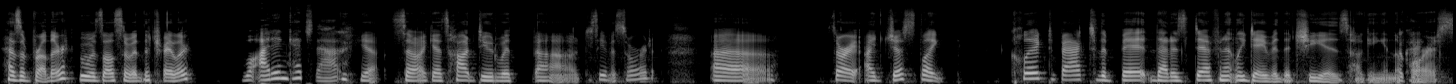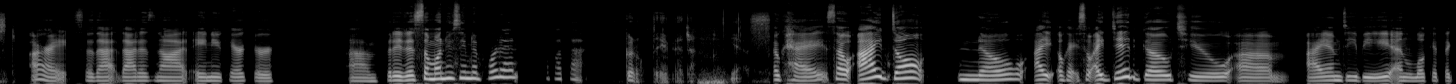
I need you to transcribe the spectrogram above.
has a brother who was also in the trailer. Well, I didn't catch that. Yeah. So I guess Hot Dude with uh, does he have a sword? Uh, Sorry, I just like clicked back to the bit that is definitely David that she is hugging in the Okay. forest. All right. So that that is not a new character. Um, but it is someone who seemed important. How about that? Good old David. Yes. Okay. So I don't know. I okay, so I did go to um IMDb and look at the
